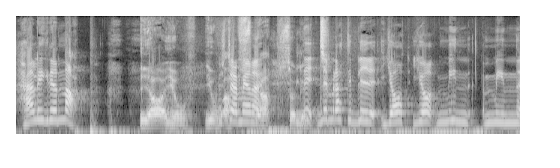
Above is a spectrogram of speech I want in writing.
här ligger en napp. Ja, jo, jo Förstår jag menar? absolut. Nej, nej, men att det blir... Jag, jag, min min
